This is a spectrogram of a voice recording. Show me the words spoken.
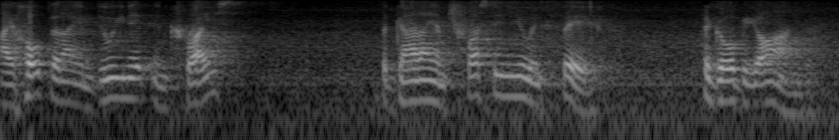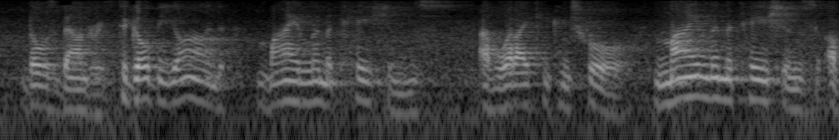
I hope that I am doing it in Christ. But God, I am trusting you in faith to go beyond those boundaries, to go beyond my limitations of what I can control, my limitations of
